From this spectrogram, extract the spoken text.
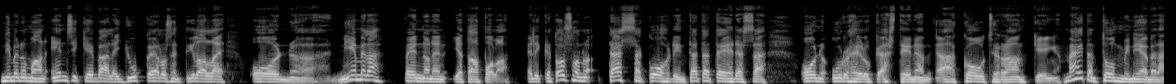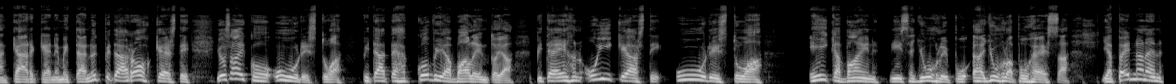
nimenomaan ensi keväälle Jukka Jalosen tilalle on äh, Niemelä, Pennanen ja Tapola. Eli tuossa on tässä kohdin, tätä tehdessä on urheilukästin äh, coach ranking. Mä heitän Tommi Niemelän kärkeen, nimittäin nyt pitää rohkeasti, jos aikoo uudistua, pitää tehdä kovia valintoja, pitää ihan oikeasti uudistua eikä vain niissä juhlipu, äh, juhlapuheissa. Ja Pennanen,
